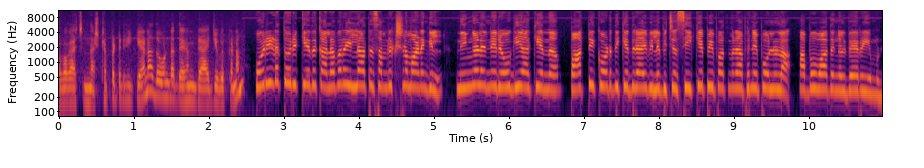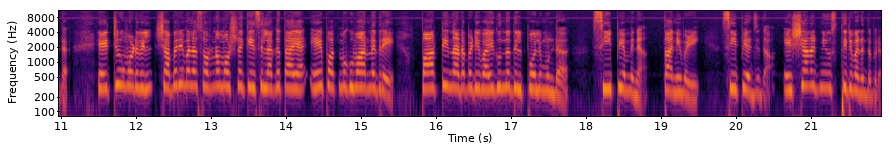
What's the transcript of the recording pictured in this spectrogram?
അവകാശം നഷ്ടപ്പെട്ടിരിക്കുകയാണ്. അതുകൊണ്ട് അദ്ദേഹം രാജിവെക്കണം. ഒരിടത്തൊരുക്കിയത് കലവറയില്ലാത്ത സംരക്ഷണമാണെങ്കിൽ നിങ്ങൾ എന്നെ രോഗിയാക്കിയെന്ന് പാർട്ടി കോടതിക്കെതിരായി വിലപിച്ച സി കെ പി പത്മനാഭനെ പോലുള്ള അപവാദങ്ങൾ വേറെയുമുണ്ട്. ഏറ്റവും ഒടുവിൽ ശബരിമല സ്വർണമോഷണ കേസിൽ അകത്തായ എ പത്മകുമാറിനെതിരെ പാർട്ടി നടപടി വൈകുന്നതിൽ പോലുമുണ്ട്. സി പി എമ്മിന് തനിവഴി. C P Ajitha Asianet news Thiruvananthapuram.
